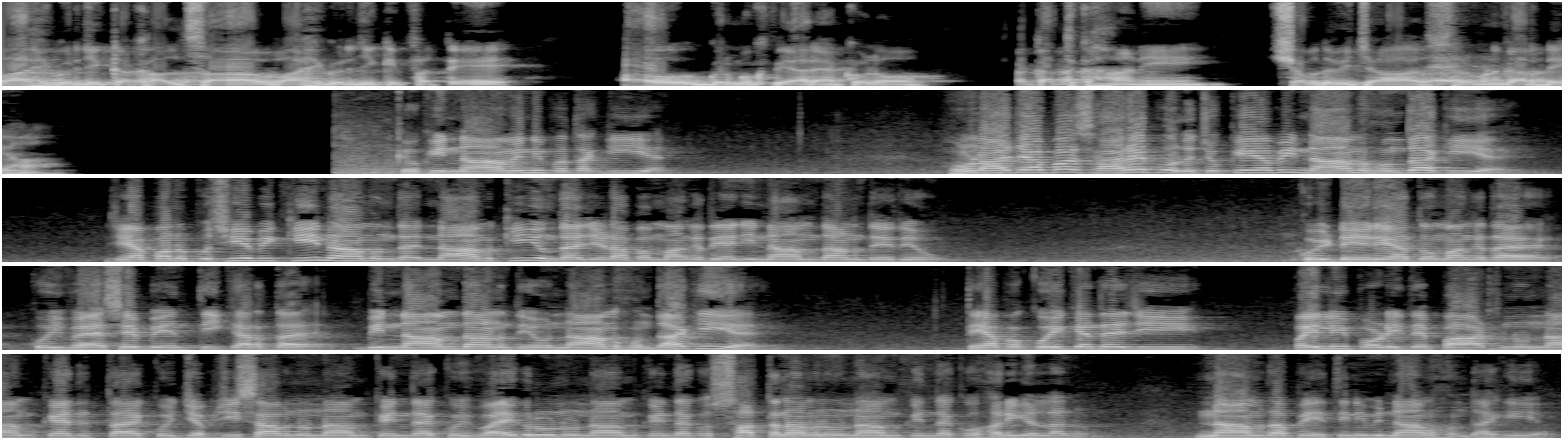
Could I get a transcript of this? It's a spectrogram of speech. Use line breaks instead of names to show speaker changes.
ਵਾਹਿਗੁਰੂ ਜੀ ਕਾ ਖਾਲਸਾ, ਵਾਹਿਗੁਰੂ ਜੀ ਕੀ ਫਤਿਹ। ਆਓ ਗੁਰਮੁਖ ਪਿਆਰਿਆਂ ਕੋਲੋਂ ਅਕਤ ਕਹਾਣੀ, ਸ਼ਬਦ ਵਿਚਾਰ ਸਰਵਣ ਕਰਦੇ ਹਾਂ।
ਕਿਉਂਕਿ ਨਾਮ ਹੀ ਨਹੀਂ ਪਤਾ ਕੀ ਹੈ। ਹੁਣ ਅੱਜ ਆਪਾਂ ਸਾਰੇ ਭੁੱਲ ਚੁੱਕੇ ਆ ਵੀ ਨਾਮ ਹੁੰਦਾ ਕੀ ਹੈ। ਜੇ ਆਪਾਂ ਨੂੰ ਪੁੱਛੀਏ ਵੀ ਕੀ ਨਾਮ ਹੁੰਦਾ, ਨਾਮ ਕੀ ਹੁੰਦਾ ਜਿਹੜਾ ਆਪਾਂ ਮੰਗਦੇ ਆ ਜੀ, ਨਾਮਦਾਨ ਦੇ ਦਿਓ। ਕੋਈ ਡੇਰਿਆਂ ਤੋਂ ਮੰਗਦਾ ਹੈ, ਕੋਈ ਵੈਸੇ ਬੇਨਤੀ ਕਰਦਾ ਹੈ ਵੀ ਨਾਮਦਾਨ ਦਿਓ। ਨਾਮ ਹੁੰਦਾ ਕੀ ਹੈ? ਤੇ ਆਪਾਂ ਕੋਈ ਕਹਿੰਦੇ ਜੀ ਪਹਿਲੀ ਪੌੜੀ ਦੇ ਪਾਠ ਨੂੰ ਨਾਮ ਕਹਿ ਦਿੱਤਾ ਹੈ, ਕੋਈ ਜਪਜੀ ਸਾਹਿਬ ਨੂੰ ਨਾਮ ਕਹਿੰਦਾ ਕੋਈ ਵਾਹਿਗੁਰੂ ਨੂੰ ਨਾਮ ਕਹਿੰਦਾ, ਕੋਈ ਸਤਨਾਮ ਨੂੰ ਨਾਮ ਕਹਿੰਦਾ, ਕੋਈ ਹਰੀ ਅੱਲਾ ਨੂੰ। ਨਾਮ ਦਾ ਭੇਤ ਹੀ ਨਹੀਂ ਵੀ ਨਾਮ ਹੁੰਦਾ ਕੀ ਆ।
